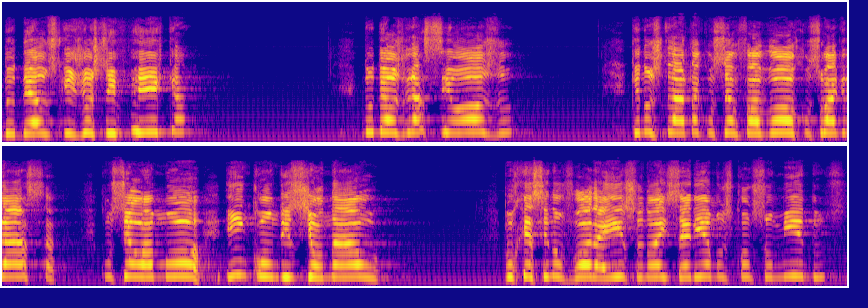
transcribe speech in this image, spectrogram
do Deus que justifica, do Deus gracioso, que nos trata com seu favor, com sua graça, com seu amor incondicional. Porque se não fora isso, nós seríamos consumidos.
